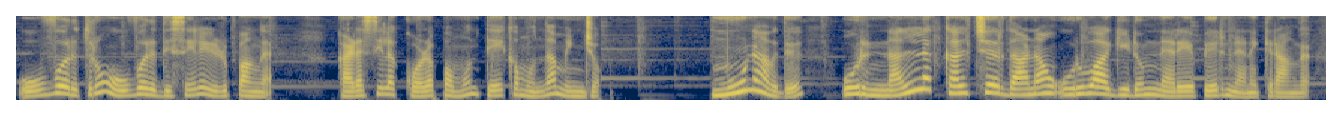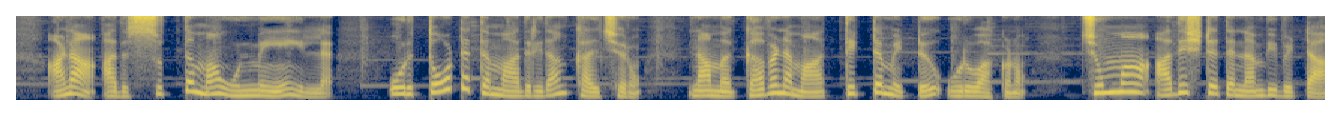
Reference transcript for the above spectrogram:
ஒவ்வொருத்தரும் ஒவ்வொரு திசையில இழுப்பாங்க. கடைசியில குழப்பமும் தேக்கமும் தான் மிஞ்சும். மூணாவது ஒரு நல்ல கல்ச்சர் தானா உருவாகிடும் நிறைய பேர் நினைக்கிறாங்க. ஆனா அது சுத்தமா உண்மையே இல்ல. ஒரு தோட்டத்தை மாதிரி தான் கல்ச்சரும் நாம கவனமா திட்டமிட்டு உருவாக்கணும். சும்மா அதிர்ஷ்டத்தை நம்பிவிட்டா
